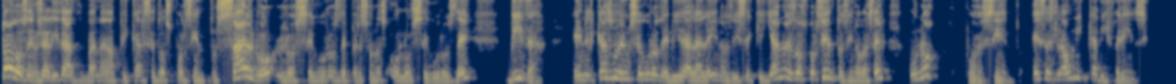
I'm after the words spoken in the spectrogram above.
todos en realidad van a aplicarse 2%, salvo los seguros de personas o los seguros de vida. En el caso de un seguro de vida, la ley nos dice que ya no es 2%, sino va a ser 1%. Esa es la única diferencia.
